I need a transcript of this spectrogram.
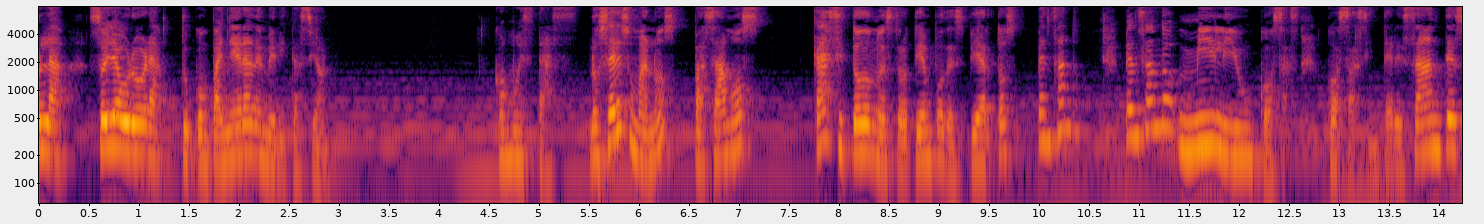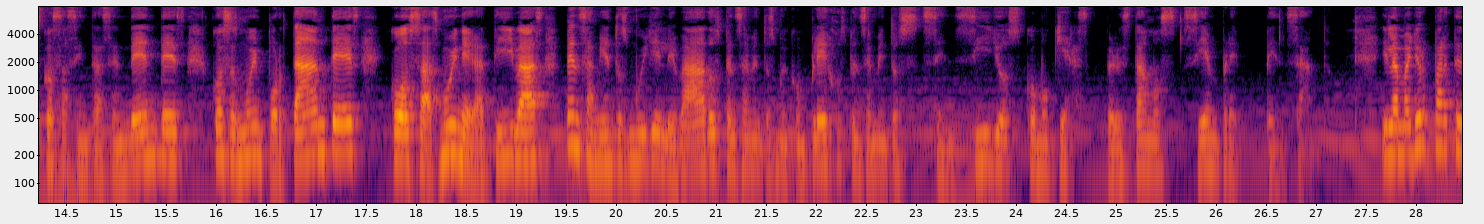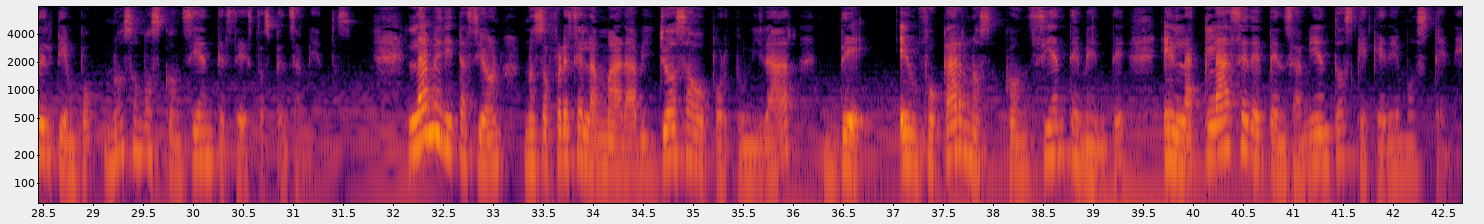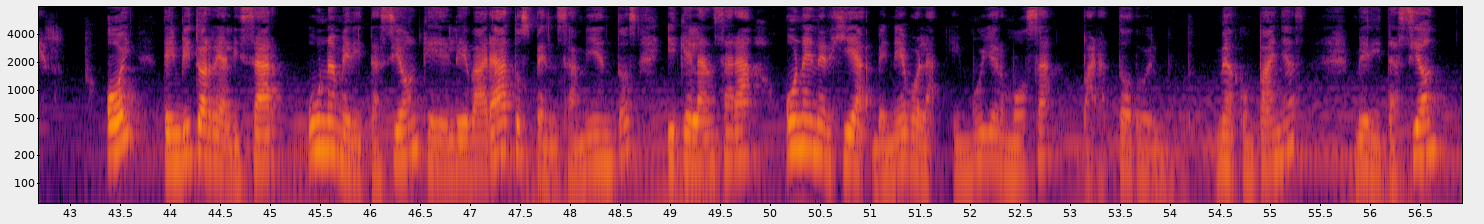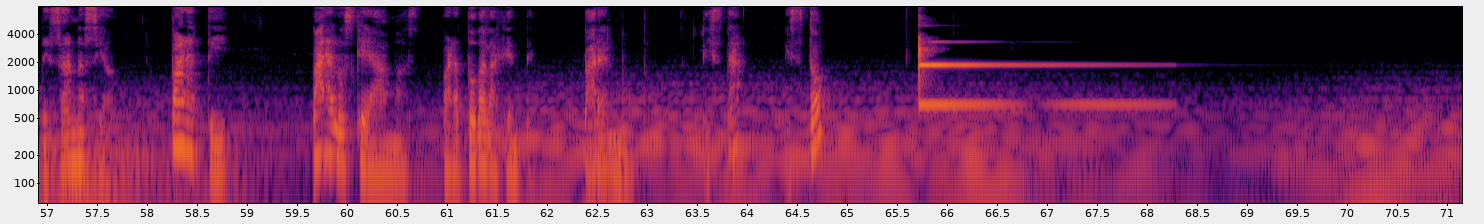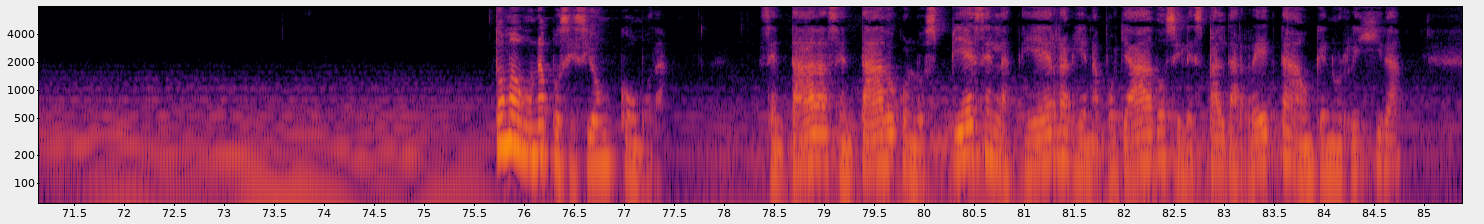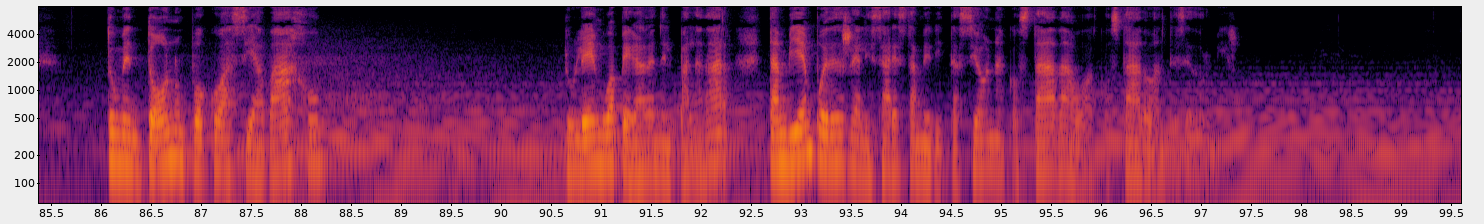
Hola, soy Aurora, tu compañera de meditación. ¿Cómo estás? Los seres humanos pasamos casi todo nuestro tiempo despiertos pensando, pensando mil y un cosas, cosas interesantes, cosas intrascendentes, cosas muy importantes, cosas muy negativas, pensamientos muy elevados, pensamientos muy complejos, pensamientos sencillos, como quieras, pero estamos siempre pensando. Y la mayor parte del tiempo no somos conscientes de estos pensamientos. La meditación nos ofrece la maravillosa oportunidad de enfocarnos conscientemente en la clase de pensamientos que queremos tener. Hoy te invito a realizar una meditación que elevará tus pensamientos y que lanzará una energía benévola y muy hermosa para todo el mundo. ¿Me acompañas? Meditación de sanación. Para ti, para los que amas, para toda la gente, para el mundo. ¿Lista? ¿Listo? Toma una posición cómoda. Sentada, sentado, con los pies en la tierra bien apoyados y la espalda recta, aunque no rígida. Tu mentón un poco hacia abajo. Tu lengua pegada en el paladar. También puedes realizar esta meditación acostada o acostado antes de dormir.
